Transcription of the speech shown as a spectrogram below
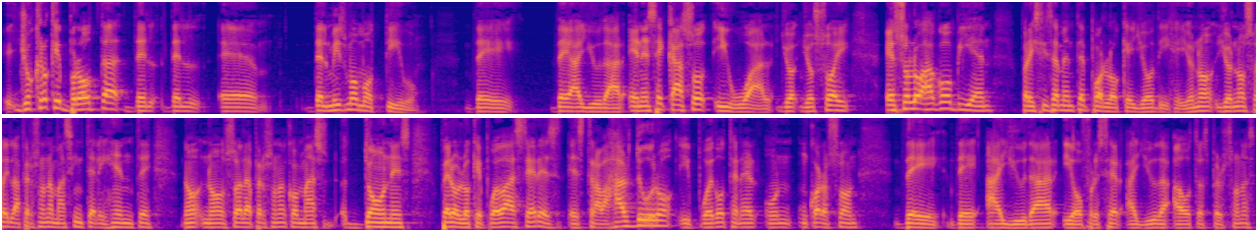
yo creo que brota del, del, eh, del mismo motivo de, de ayudar. En ese caso, igual. Yo, yo soy, eso lo hago bien precisamente por lo que yo dije. Yo no, yo no soy la persona más inteligente, no, no soy la persona con más dones, pero lo que puedo hacer es, es trabajar duro y puedo tener un, un corazón de, de, ayudar y ofrecer ayuda a otras personas.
